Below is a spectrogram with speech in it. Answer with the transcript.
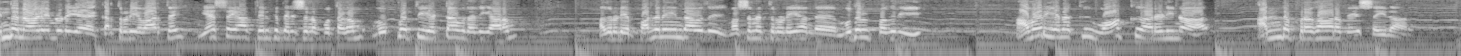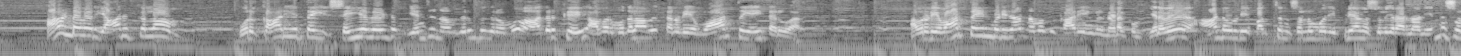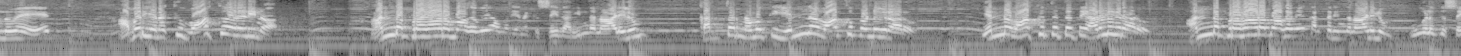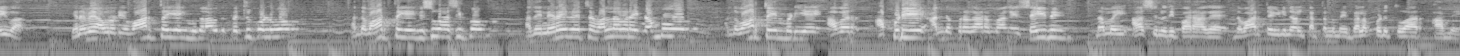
இந்த நாளினுடைய கர்த்தருடைய வார்த்தை ஏசையா தெற்கு தரிசன புத்தகம் முப்பத்தி எட்டாவது அதிகாரம் அதனுடைய பதினைந்தாவது வசனத்தினுடைய அந்த முதல் பகுதி அவர் எனக்கு வாக்கு அருளினார் அந்த பிரகாரமே செய்தார். ஆண்டவர் யாருக்கெல்லாம் ஒரு காரியத்தை செய்ய வேண்டும் என்று நாம் விரும்புகிறோமோ அதற்கு அவர் முதலாவது தன்னுடைய வார்த்தையை தருவார். அவருடைய வார்த்தையின்படிதான் நமக்கு காரியங்கள் நடக்கும். எனவே ஆண்டவருடைய பக்தன் சொல்லும் போது இப்படியாக சொல்லுகிறார் நான் என்ன சொல்லுவேன்? அவர் எனக்கு வாக்கு அருளினார். அந்த பிரகாரமாகவே அவர் எனக்கு செய்தார். இந்த நாளிலும் கர்த்தர் நமக்கு என்ன வாக்கு பண்ணுகிறாரோ என்ன வாக்கு திட்டத்தை அருளுகிறாரோ அந்த பிரகாரமாகவே கர்த்தர் இந்த நாளிலும் உங்களுக்கு செய்வார். எனவே அவருடைய வார்த்தையை முதலாவது பெற்றுக்கொள்வோம் அந்த வார்த்தையை விசுவாசிப்போம். அதை நிறைவேற்ற வல்லவரை நம்புவோம். அந்த வார்த்தையின்படியே அவர் அப்படியே அந்த பிரகாரமாக செய்து நம்மை ஆசீர்வதிப்பாராக. இந்த வார்த்தைகளினால் கர்த்தர் நம்மை பலப்படுத்துவார். ஆமே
